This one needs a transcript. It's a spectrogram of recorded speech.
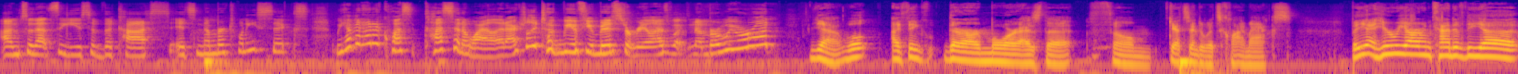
um so that's the use of the cuss it's number 26 we haven't had a cuss, cuss in a while it actually took me a few minutes to realize what number we were on Yeah, well, I think there are more as the film gets into its climax. But yeah, here we are in kind of the, uh,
